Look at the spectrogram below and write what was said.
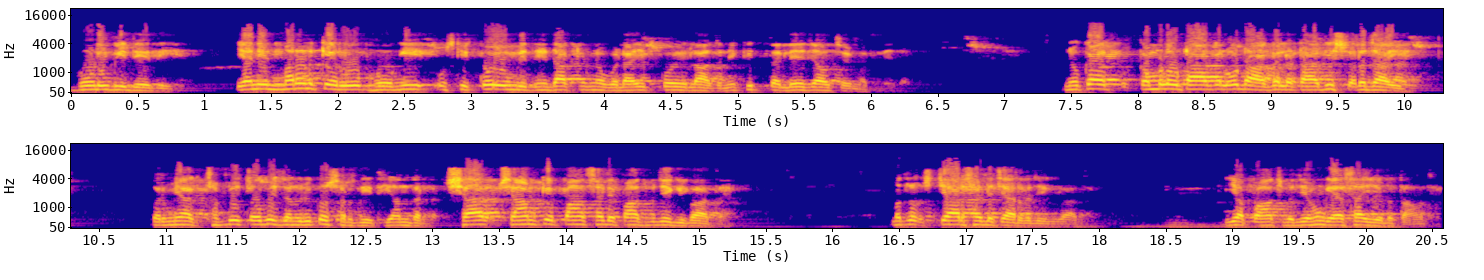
गोली भी दे दी। यानी मरण के रूप होगी, उसकी कोई उम्मीद नहीं। डॉक्टर ने बुलाई कोई इलाज नहीं, कितना ले जाओ चाहे मत ले जाओ। जो कह, कमल उठा कर उठा कर लटा दी, रजाई। गर्मिया छब्बीस, चौबीस जनवरी को सर्दी थी अंदर। शाम के पाँच, साढ़े पाँच बजे की बात है। मतलब चार, साढ़े चार बजे की बात है। या पाँच बजे होंगे, ऐसा ये बताओ थे।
